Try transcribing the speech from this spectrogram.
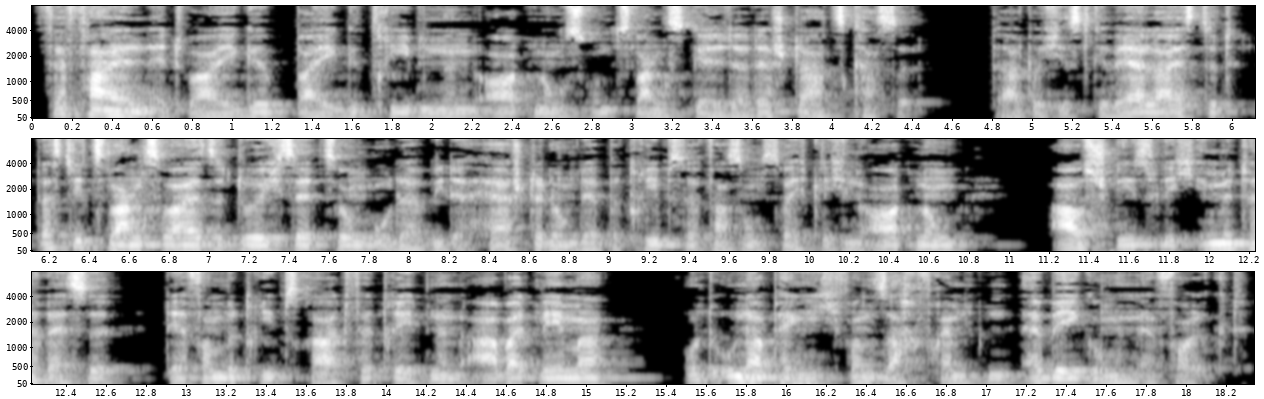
verfallen etwaige beigetriebenen Ordnungs und Zwangsgelder der Staatskasse. Dadurch ist gewährleistet, dass die zwangsweise Durchsetzung oder Wiederherstellung der betriebsverfassungsrechtlichen Ordnung ausschließlich im Interesse der vom Betriebsrat vertretenen Arbeitnehmer und unabhängig von sachfremden Erwägungen erfolgt.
